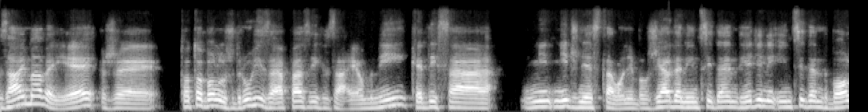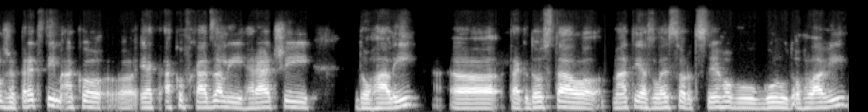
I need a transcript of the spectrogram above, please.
zaujímavé je, že toto bol už druhý zápas ich vzájomný, kedy sa ni- nič nestalo, nebol žiaden incident. Jediný incident bol, že predtým, ako, jak, ako vchádzali hráči do haly, uh, tak dostal Matias Lesort snehovú gulu do hlavy.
